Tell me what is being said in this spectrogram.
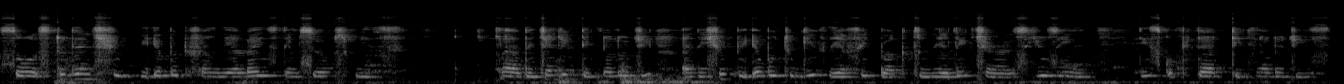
So students should be able to familiarize themselves with uh, the changing technology and they should be able to give their feedback to their lecturers using these computer technologies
